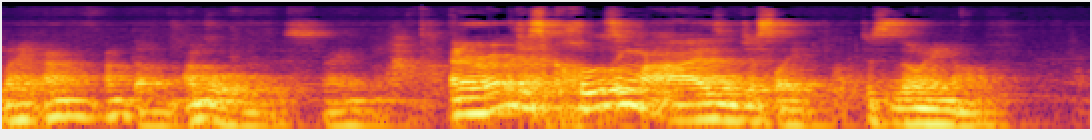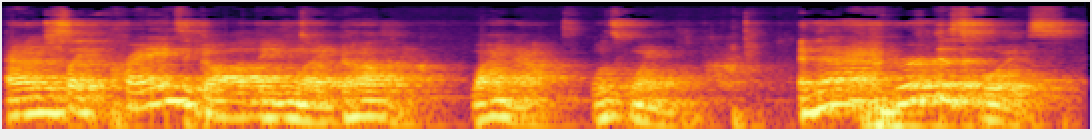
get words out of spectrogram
like, I'm, I'm done, I'm over this, right? And I remember just closing my eyes and just like, just zoning off. And I'm just like praying to God, thinking like, God, like, why not? What's going on? And then I heard this voice.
